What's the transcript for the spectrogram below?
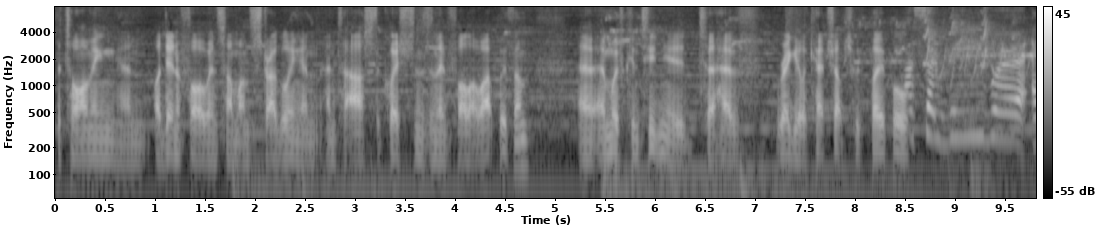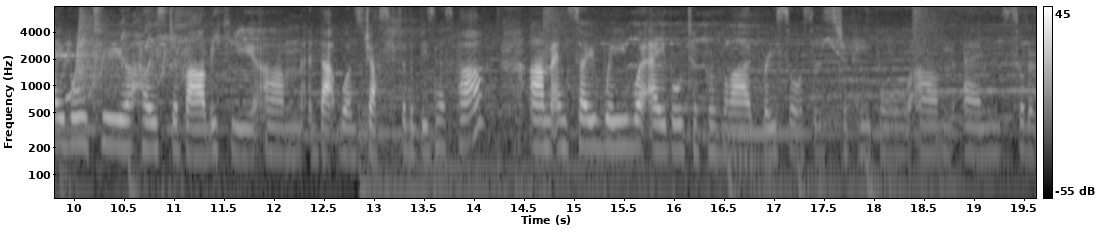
the timing and identify when someone's struggling and, and to ask the questions and then follow up with them. And, and we've continued to have regular catch-ups with people. Uh, so we were able to host a barbecue um, that was just for the business park um, and so we were able to provide resources to people um, and sort of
